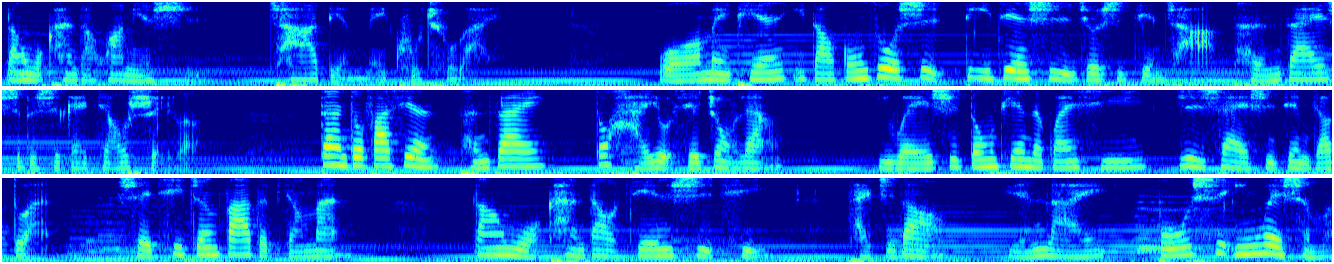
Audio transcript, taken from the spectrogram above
当我看到画面时，差点没哭出来。我每天一到工作室，第一件事就是检查盆栽是不是该浇水了，但都发现盆栽都还有些重量，以为是冬天的关系，日晒时间比较短。水汽蒸发的比较慢。当我看到监视器，才知道原来不是因为什么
